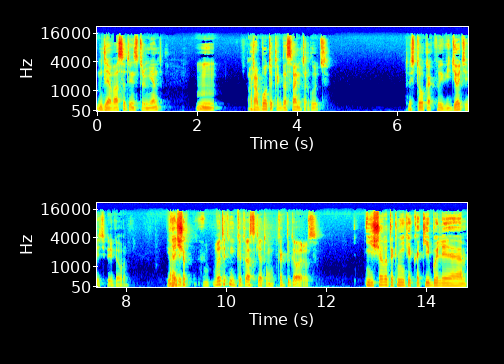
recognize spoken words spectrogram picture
для вас это инструмент работы, когда с вами торгуются. То есть то, как вы ведете эти переговоры. И А в, этой, еще- в этой книге как раз-таки о том, как договариваться. Еще в этой книге какие были,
